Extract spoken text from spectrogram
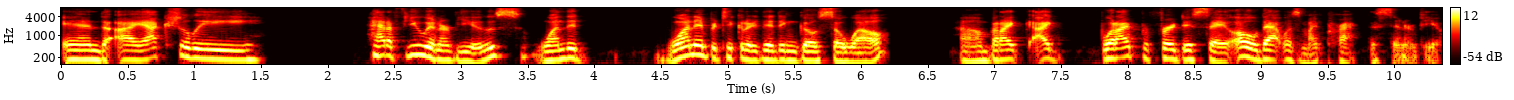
And I actually had a few interviews. One that one in particular didn't go so well. Um, but I, I what I preferred to say, oh, that was my practice interview.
